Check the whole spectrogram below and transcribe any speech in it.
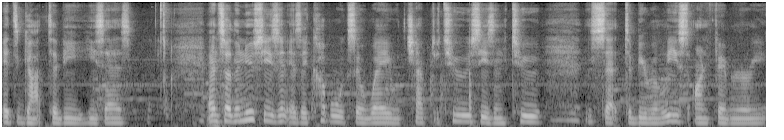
It's got to be, he says. And so the new season is a couple weeks away with Chapter 2, Season 2 set to be released on February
